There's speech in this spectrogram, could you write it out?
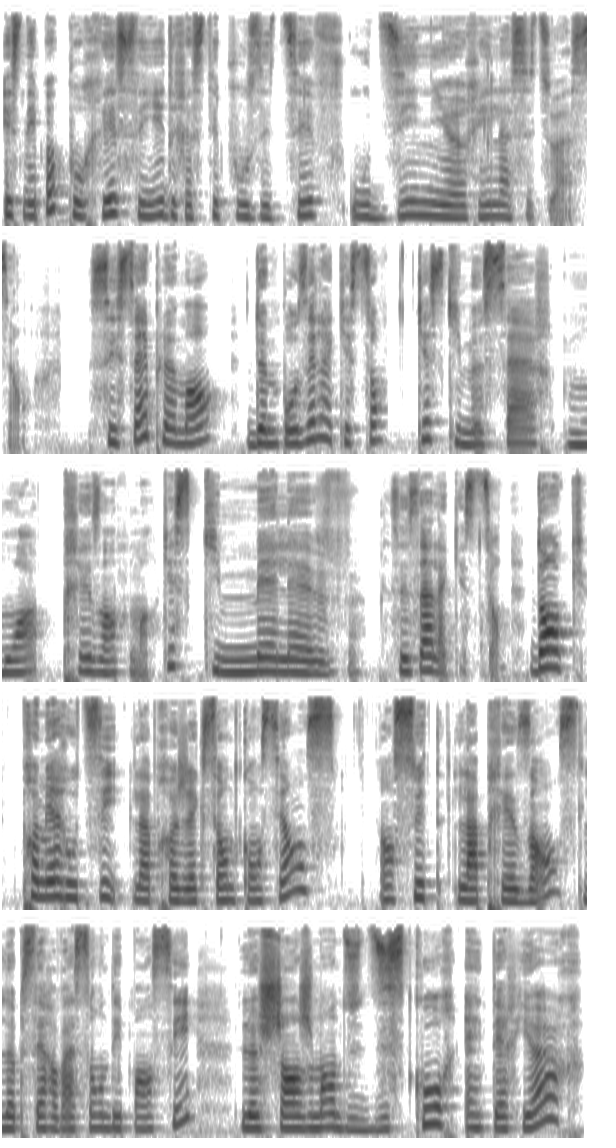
Et ce n'est pas pour essayer de rester positif ou d'ignorer la situation. C'est simplement de me poser la question, qu'est-ce qui me sert moi présentement? Qu'est-ce qui m'élève? C'est ça la question. Donc, premier outil, la projection de conscience. Ensuite, la présence, l'observation des pensées, le changement du discours intérieur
